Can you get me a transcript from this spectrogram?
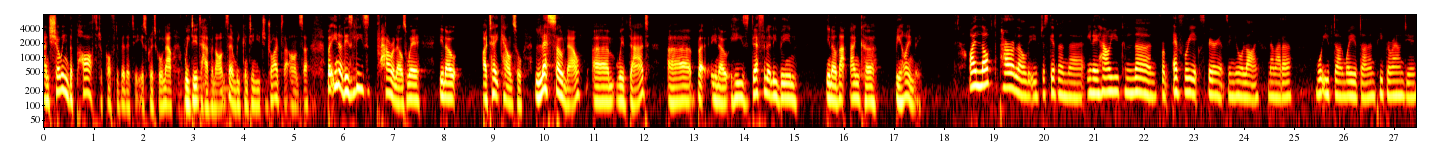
And showing the path to profitability is critical. Now, we did have an answer and we continue to drive to that answer. But, you know, there's these parallels where, you know, I take counsel, less so now um, with dad, uh, but, you know, he's definitely been, you know, that anchor behind me. I love the parallel that you've just given there. You know, how you can learn from every experience in your life, no matter what you've done, where you've done, and people around you.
